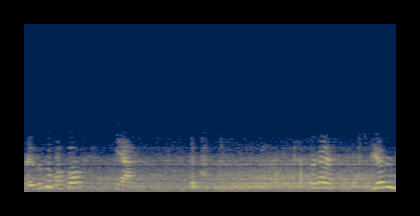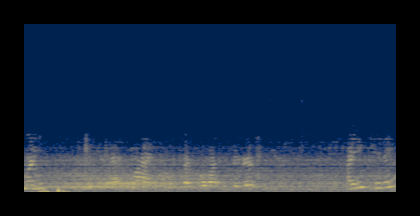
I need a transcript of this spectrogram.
Hey, is this a bus stop? Yeah. Gonna Do you have any money? Yes, why? Let's go buy some cigarettes. Are you kidding?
